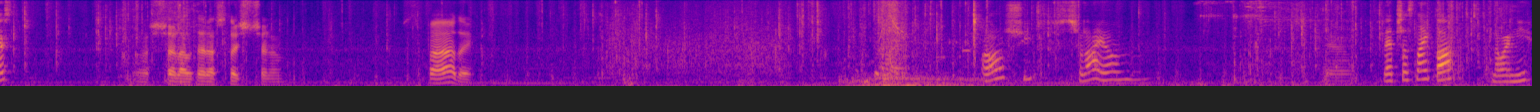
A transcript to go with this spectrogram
Jest? No, strzelał teraz, ktoś strzelał. Spadaj. O, shit. Strzelają. Lepsza snajpa. Dawaj mi.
